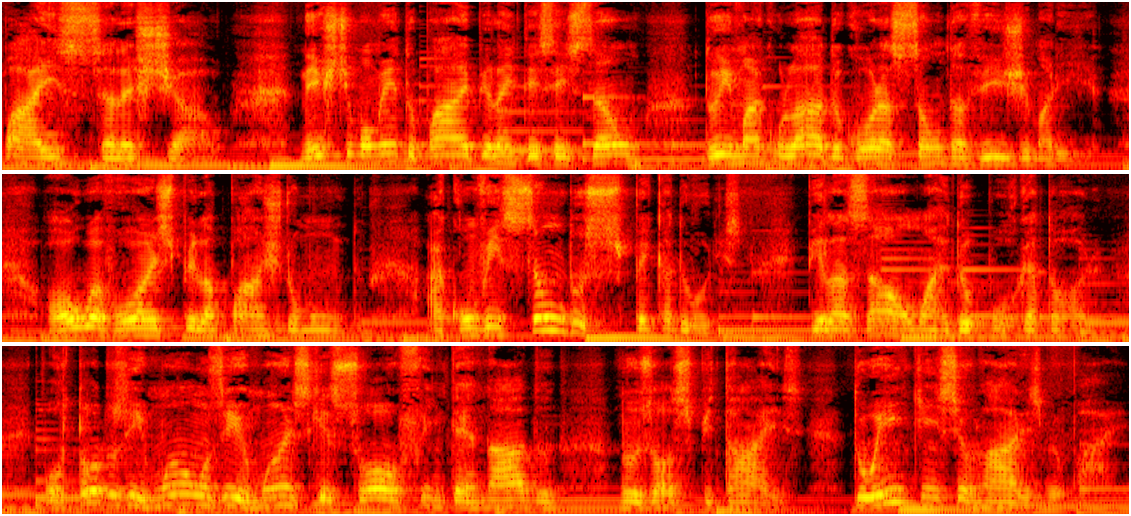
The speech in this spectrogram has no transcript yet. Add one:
Pai celestial, neste momento, Pai, pela intercessão do Imaculado Coração da Virgem Maria, rogo a vós pela paz do mundo, a convenção dos pecadores, pelas almas do purgatório, por todos os irmãos e irmãs que sofrem internado nos hospitais, doentes em seus lares, meu Pai.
